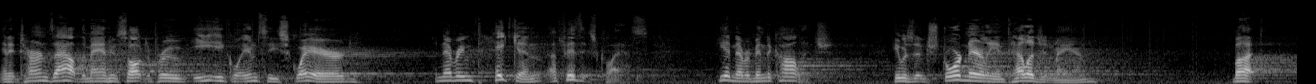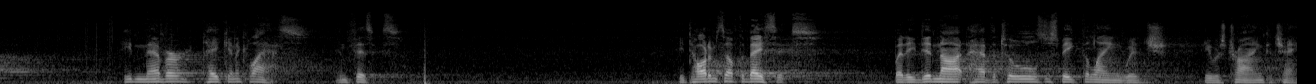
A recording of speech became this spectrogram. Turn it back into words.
And it turns out the man who sought to prove E equal mc squared had never even taken a physics class. He had never been to college. He was an extraordinarily intelligent man, but he'd never taken a class in physics. He taught himself the basics, but he did not have the tools to speak the language he was trying to change.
